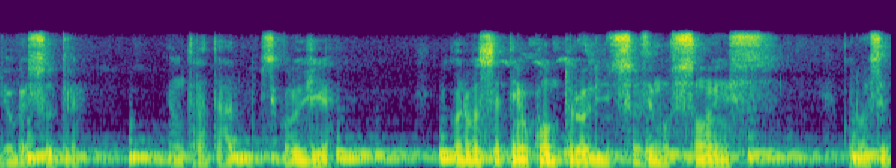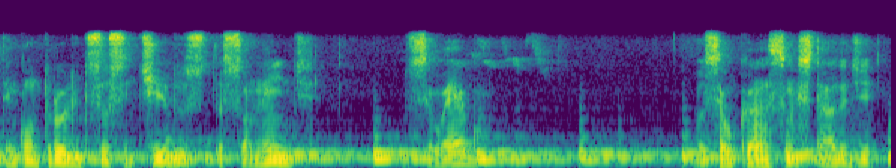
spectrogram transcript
Yoga Sutra, é um tratado de psicologia. E quando você tem o controle de suas emoções, quando você tem controle dos seus sentidos, da sua mente, do seu ego, você alcança um estado de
